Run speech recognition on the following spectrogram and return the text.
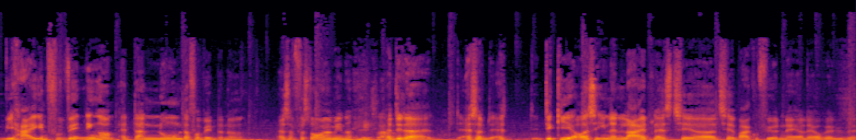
vi har ikke en forventning om, at der er nogen, der forventer noget. Altså, forstår du, hvad jeg mener? Helt klart. At det, der, altså, at det giver også en eller anden legeplads til at, til at bare kunne fyre den af og lave, hvad vi vil.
